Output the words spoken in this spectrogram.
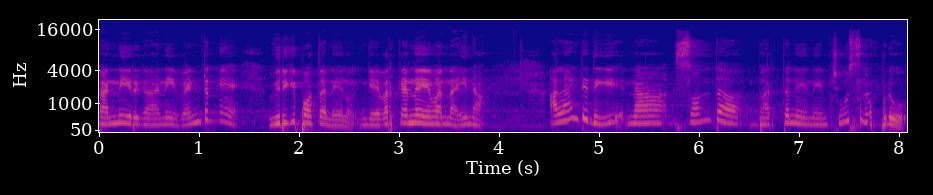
కన్నీరు కానీ వెంటనే విరిగిపోతా నేను. ఇంకెవరికైనా ఏమన్నా అయినా. అలాంటిది నా సొంత భర్తని నేను చూసినప్పుడు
